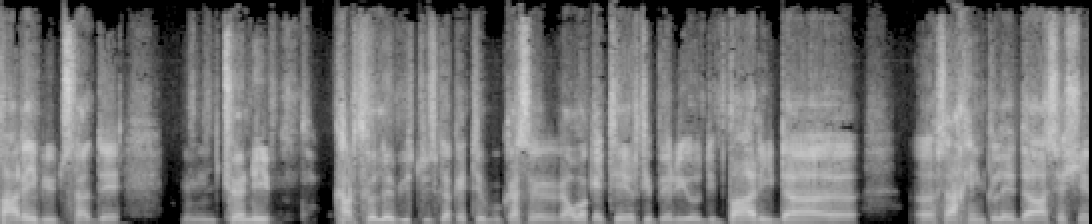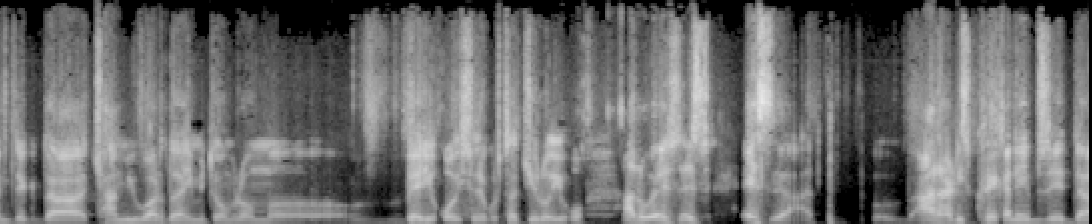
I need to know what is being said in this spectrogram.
ბარები უცადე. ჩვენი ქართველებისთვის გაკეთებულ გავაკეთე ერთი პერიოდი ბარი და სახინკლე და ასე შემდეგ და ჩამივარდა იმიტომ რომ ვერ იყო ისე როგორც საჭირო იყო. ანუ ეს ეს ეს არ არის ქვეყნებზე და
